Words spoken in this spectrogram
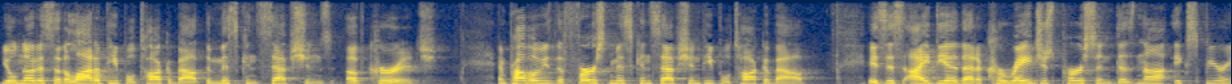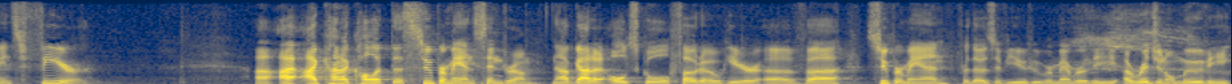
you'll notice that a lot of people talk about the misconceptions of courage. And probably the first misconception people talk about is this idea that a courageous person does not experience fear. Uh, I, I kind of call it the Superman syndrome. Now, I've got an old school photo here of uh, Superman, for those of you who remember the original movie,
